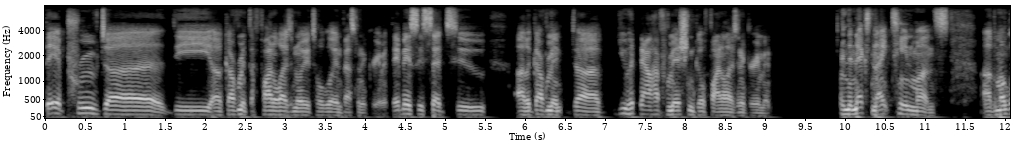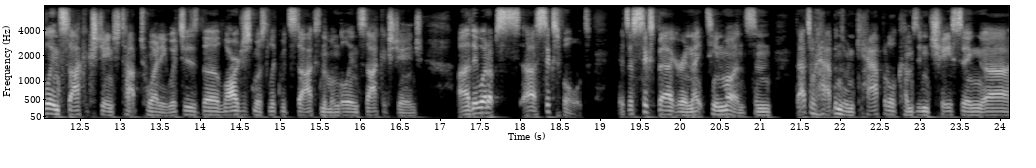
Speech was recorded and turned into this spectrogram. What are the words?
they approved uh, the uh, government to finalize an Tolgoi investment agreement. They basically said to the government, "You now have permission. Go finalize an agreement." In the next 19 months, uh, the Mongolian Stock Exchange Top 20, which is the largest, most liquid stocks in the Mongolian Stock Exchange, uh, they went up uh, sixfold. It's a six bagger in 19 months, and that's what happens when capital comes in chasing uh,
